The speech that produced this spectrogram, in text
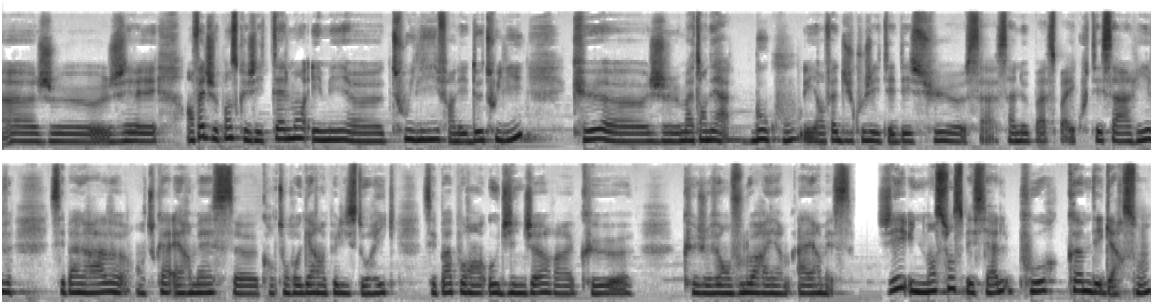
Euh, je, j'ai, en fait, je pense que j'ai tellement aimé euh, Twilly, enfin les deux Twilly, que euh, je m'attendais à beaucoup et en fait, du coup, j'ai été déçue. Euh, ça, ça ne passe pas. Écoutez, ça arrive, c'est pas grave. En tout cas, Hermès, euh, quand on regarde un peu l'historique, c'est pas pour un haut ginger que que je vais en vouloir à Hermès. J'ai une mention spéciale pour Comme des garçons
